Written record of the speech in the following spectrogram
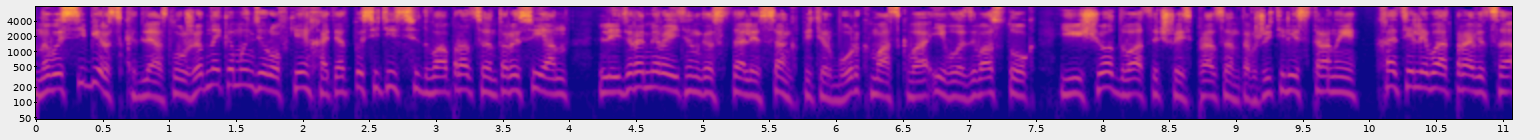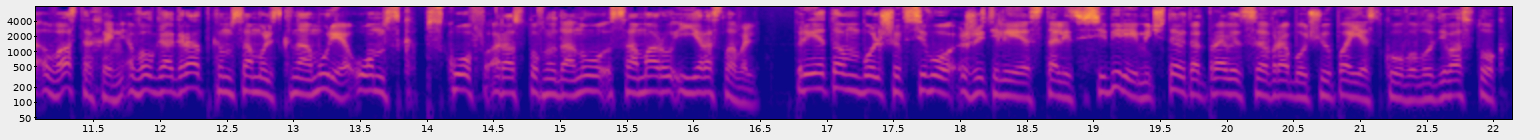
Новосибирск для служебной командировки хотят посетить 2% россиян. Лидерами рейтинга стали Санкт-Петербург, Москва и Владивосток. Еще 26% жителей страны хотели бы отправиться в Астрахань, Волгоград, Комсомольск-на-Амуре, Омск, Псков, Ростов-на-Дону, Самару и Ярославль. При этом больше всего жители столицы Сибири мечтают отправиться в рабочую поездку во Владивосток.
